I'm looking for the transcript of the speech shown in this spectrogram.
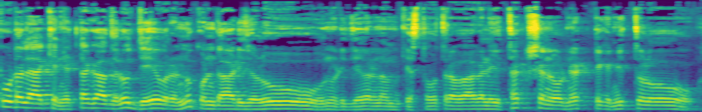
ಕೂಡಲೇ ಆಕೆ ನೆಟ್ಟಗಾದಲು ದೇವರನ್ನು ಕೊಂಡಾಡಿದಳು. ನೋಡಿ ದೇವರ ನಮಗೆ ಸ್ತೋತ್ರವಾಗಲಿ. ತಕ್ಷಣ ನೆಟ್ಟಿಗೆ ನಿತ್ತಳು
